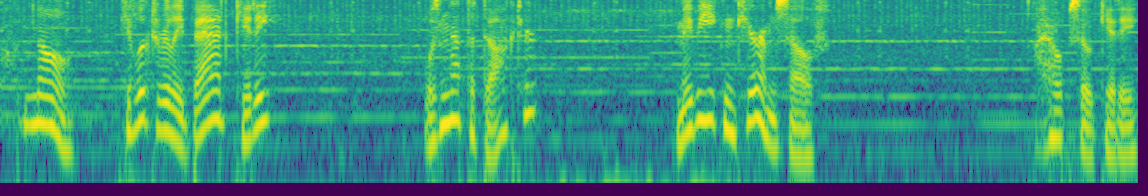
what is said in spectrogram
Oh, no, he looked really bad, kitty. Wasn't that the doctor? Maybe he can cure himself. I hope so, kitty.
